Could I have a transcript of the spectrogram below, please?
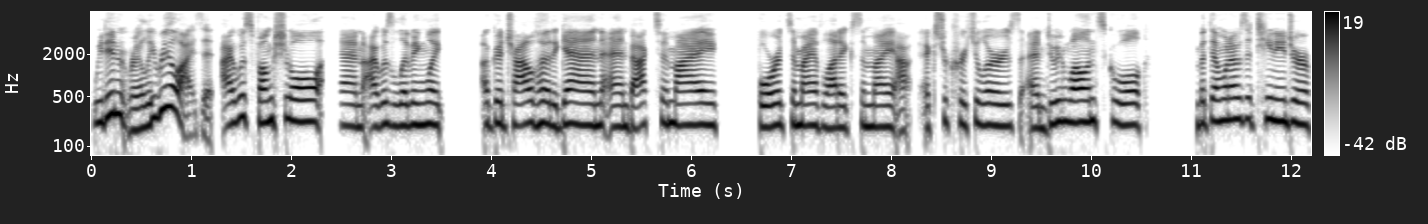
we didn't really realize it. I was functional and I was living like a good childhood again and back to my sports and my athletics and my uh, extracurriculars and doing well in school. But then when I was a teenager,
